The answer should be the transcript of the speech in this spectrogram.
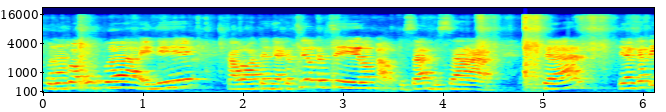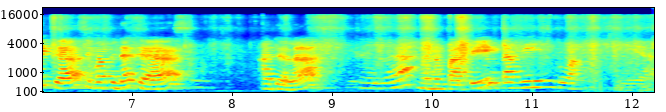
Berubah-ubah. Ini kalau wadahnya kecil-kecil, kalau besar-besar. Dan yang ketiga, sifat benda gas adalah Adalah menempati tapi ruang. Iya.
